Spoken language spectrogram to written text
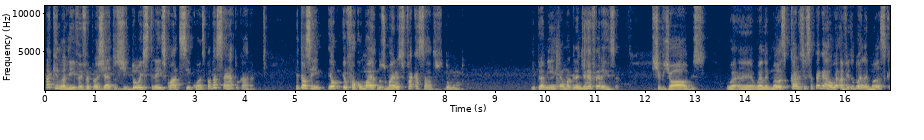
aquilo ali, velho, foi projetos de dois, três, quatro, cinco anos para dar certo, cara. Então, assim, eu, eu foco nos maiores fracassados do mundo. E para mim é uma grande referência. Steve Jobs, o, é, o Elon Musk. Cara, se você pegar a vida do Elon Musk,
